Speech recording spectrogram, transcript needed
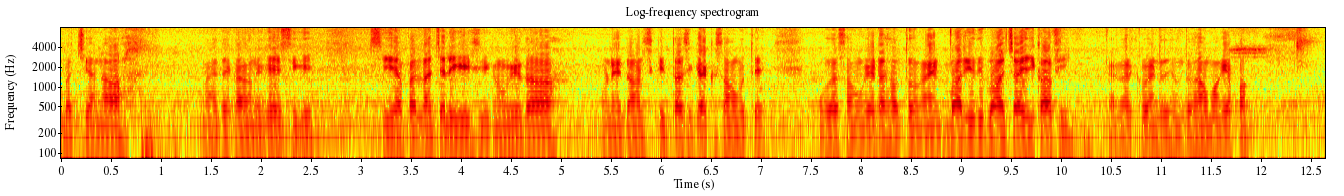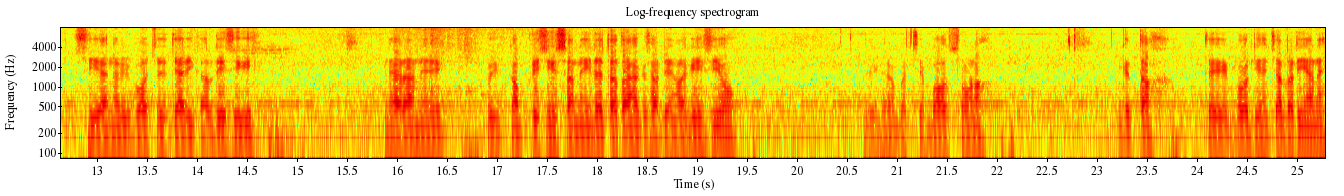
ਬੱਚਿਆਂ ਨਾਲ ਮੈਂ ਤੇ ਕਾਹਨੂੰ ਨਹੀਂ ਗਏ ਸੀਗੇ। ਸੀਆ ਪਹਿਲਾਂ ਚਲੀ ਗਈ ਸੀ ਕਿਉਂਕਿ ਇਹਦਾ ਉਹਨੇ ਡਾਂਸ ਕੀਤਾ ਸੀਗਾ ਇੱਕ Song ਤੇ ਉਹਦਾ Song ਜਿਹੜਾ ਸਭ ਤੋਂ ਐਂ ਵਾਰੀ ਉਹਦੀ ਬਾਅਦ ਚ ਆਈ ਜੀ ਕਾਫੀ। ਤਾਂ ਕਰਕੇ ਐਂਡ ਤੇ ਤੁਹਾਨੂੰ ਦਿਖਾਵਾਂਗੇ ਆਪਾਂ। ਸੀਆ ਨੇ ਵੀ ਬਹੁਤ ਜ਼ਿਆਦਾ ਤਿਆਰੀ ਕਰ ਰਹੀ ਸੀਗੀ। ਨਹਿਰਾ ਨੇ ਕੋਈ ਕੰਪੀਟੀਸ਼ਨ ਹਿੱਸਾ ਨਹੀਂ ਲਿੱਤਾ ਤਾਂ ਕਿ ਸਾਡੇ ਨਾਲ ਗਈ ਸੀ ਉਹ। ਦੇਖ ਰਹੇ ਬੱਚੇ ਬਹੁਤ ਸੋਹਣਾ ਗਿੱਧਾ ਤੇ ਬੋਲੀਆਂ ਚੱਲ ਰਹੀਆਂ ਨੇ।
